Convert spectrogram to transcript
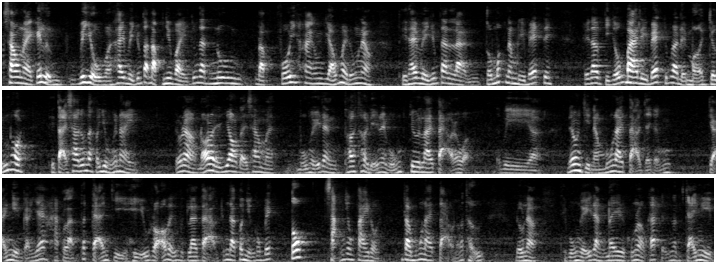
sau này cái lượng, ví dụ mà thay vì chúng ta đập như vậy, chúng ta nuôi, đập phối hai con giống này đúng không nào? Thì thay vì chúng ta là tốn mất 5 dbet đi, thì ta chỉ tốn 3 dbet chúng ta để mở trứng thôi. Thì tại sao chúng ta phải dùng cái này? Đúng nào? Đó là lý do tại sao mà vũ nghĩ rằng thời thời điểm này vũ chưa lai tạo đâu ạ. Tại vì à, nếu anh chị nào muốn lai tạo, chạy nghiệm trải nghiệm cảm giác hoặc là tất cả anh chị hiểu rõ về cái việc lai tạo, chúng ta có những con bé tốt sẵn trong tay rồi, chúng ta muốn lai tạo nó thử. Được nào? Thì vũ nghĩ rằng đây cũng là một cách để chúng ta trải nghiệm.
